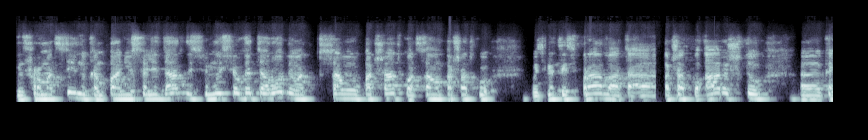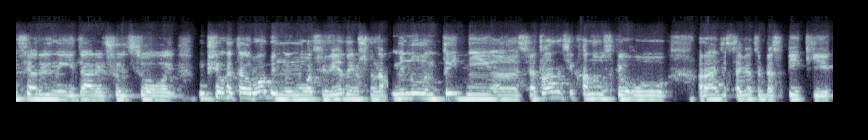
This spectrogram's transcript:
інфармацыйную кампанію салідарнасцю мы все гэта робім ад самого пачатку ад самого пачатку вось гэтай справа а пачатку арышту э, кацярыны і дары чульцовой все гэта робім мы вот ведаем что на мінулым тыдні э, Святлана ціхановская у раді Савету бяспекі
